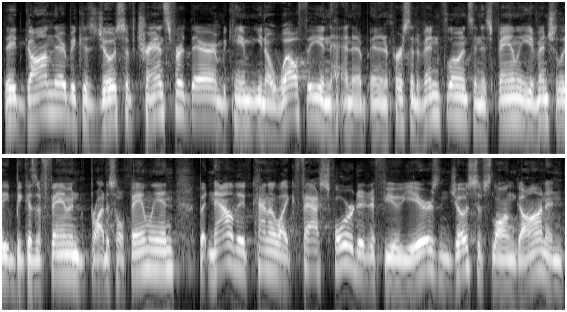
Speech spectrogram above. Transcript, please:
They'd gone there because Joseph transferred there and became you know, wealthy and, and, a, and a person of influence, and his family eventually, because of famine, brought his whole family in. But now they've kind of like fast forwarded a few years, and Joseph's long gone, and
